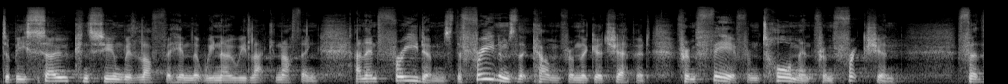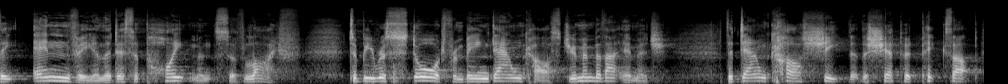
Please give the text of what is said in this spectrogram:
to be so consumed with love for him that we know we lack nothing. And then freedoms, the freedoms that come from the Good Shepherd, from fear, from torment, from friction, for the envy and the disappointments of life, to be restored from being downcast. Do you remember that image? The downcast sheep that the shepherd picks up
